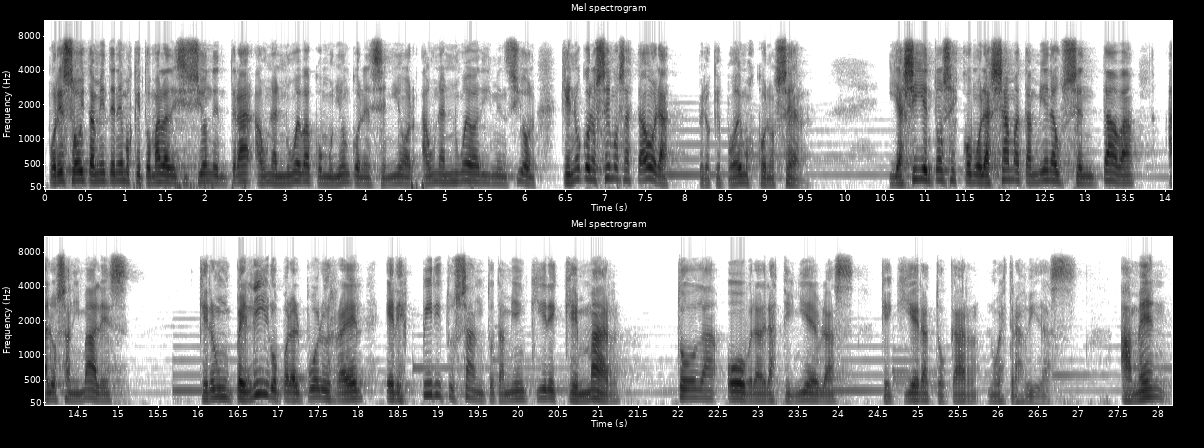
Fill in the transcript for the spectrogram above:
Por eso hoy también tenemos que tomar la decisión de entrar a una nueva comunión con el Señor, a una nueva dimensión que no conocemos hasta ahora, pero que podemos conocer. Y allí entonces como la llama también ausentaba a los animales, que eran un peligro para el pueblo de Israel, el Espíritu Santo también quiere quemar toda obra de las tinieblas que quiera tocar nuestras vidas. Amén.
